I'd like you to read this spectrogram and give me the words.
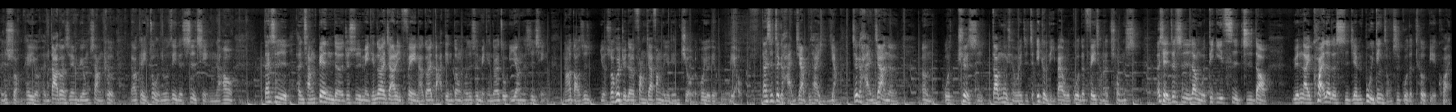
很爽，可以有很大段时间不用上课，然后可以做很多自己的事情，然后，但是很常变的就是每天都在家里废，然后都在打电动，或者是每天都在做一样的事情，然后导致有时候会觉得放假放的有点久了，会有点无聊。但是这个寒假不太一样，这个寒假呢，嗯，我确实到目前为止这一个礼拜我过得非常的充实，而且这是让我第一次知道。原来快乐的时间不一定总是过得特别快。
